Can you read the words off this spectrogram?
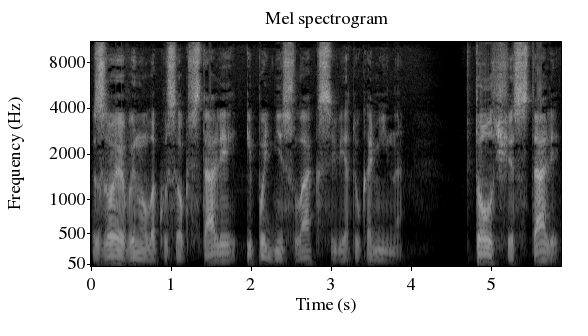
Зоя вынула кусок стали и поднесла к свету камина. В толще стали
